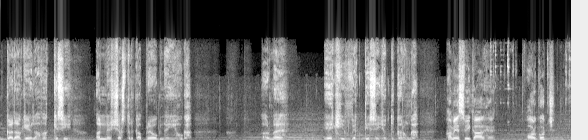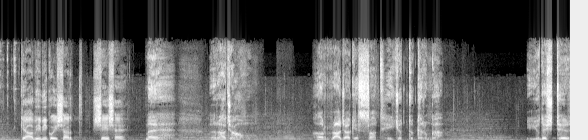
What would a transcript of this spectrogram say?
गदा के अलावा किसी अन्य शस्त्र का प्रयोग नहीं होगा। और मैं एक ही व्यक्ति से युद्ध करूँगा। हमें स्वीकार है। और कुछ? क्या अभी भी कोई शर्त शेष है? मैं राजा हूँ और राजा के साथ ही युद्ध करूँगा। युधिष्ठिर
